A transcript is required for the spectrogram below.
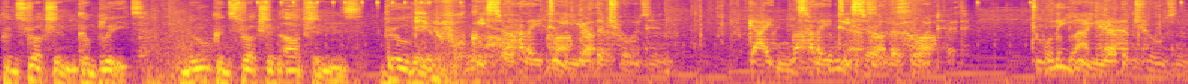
Construction complete. New construction options. Building. Beautiful. We serve Rally to we are the chosen. Guidance Rally to the brotherhood. To lead we are the chosen.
